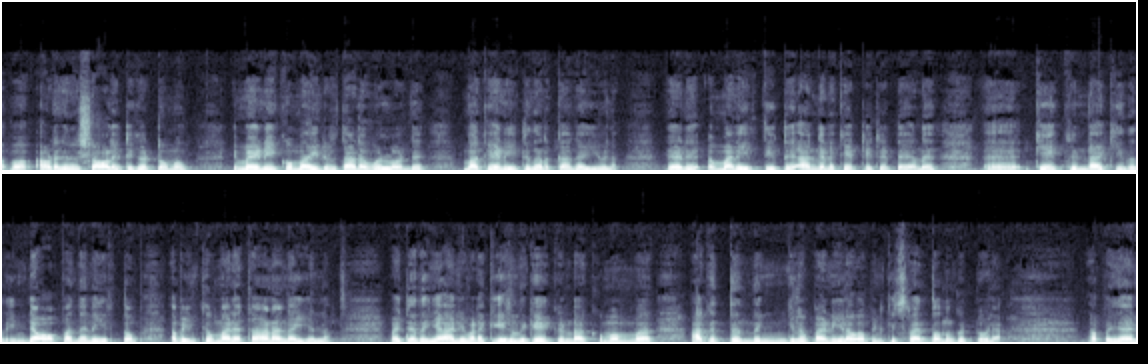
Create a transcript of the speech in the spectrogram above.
അപ്പോൾ അവിടെ ഇങ്ങനെ ഷോളിട്ട് കെട്ടുമ്പം ഇമ്മ എണീക്കുമ്പോൾ അതിന്റെ ഒരു തടവുള്ളതുകൊണ്ട് ഉമ്മക്ക് എണീറ്റ് നടക്കാൻ കഴിയൂല. ഞാൻ ഉമ്മനെ ഇരുത്തിയിട്ട് അങ്ങനെ കെട്ടിയിട്ടിട്ടാണ് കേക്ക് ഉണ്ടാക്കിയിരുന്നത്. എന്റെ ഒപ്പം തന്നെ ഇരുത്തും. അപ്പോൾ എനിക്ക് ഉമ്മനെ കാണാൻ കഴിയുമല്ലോ മറ്റേത് ഞാനിവിടെ ഇരുന്ന് കേക്ക് ഉണ്ടാക്കുമ്പോൾ ഉമ്മ അകത്ത് എന്തെങ്കിലും പണിയിലാവും. അപ്പം എനിക്ക് ശ്രദ്ധ ഒന്നും കിട്ടൂല. അപ്പം ഞാൻ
